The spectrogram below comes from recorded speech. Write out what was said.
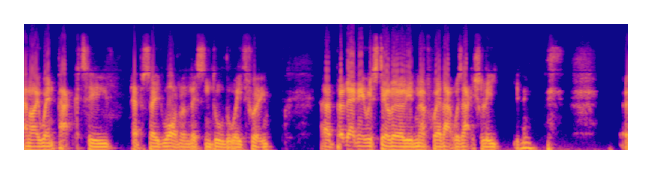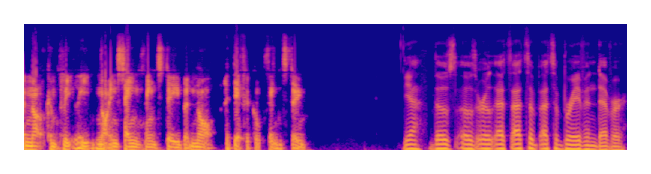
And I went back to episode one and listened all the way through. Uh, but then it was still early enough where that was actually, you know, a not completely, not insane thing to do, but not a difficult thing to do. Yeah, those those early, that's that's a that's a brave endeavor.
